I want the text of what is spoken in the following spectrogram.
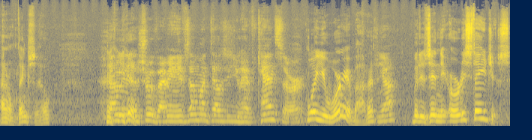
I don't think so. Tell me Yeah. the truth. I mean, if someone tells you you have cancer, Well, you worry about it, yeah, but it's in the early stages.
